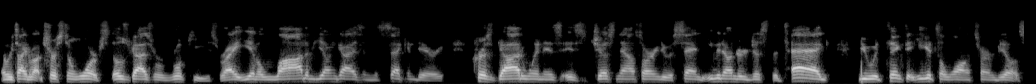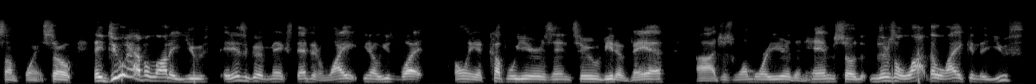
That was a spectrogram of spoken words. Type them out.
and we talked about Tristan Wirfs. Those guys were rookies, right? You have a lot of young guys in the secondary. Chris Godwin is is just now starting to ascend, even under just the tag. You would think that he gets a long term deal at some point. So they do have a lot of youth. It is a good mix. Devin White, you know, he's what only a couple years into Vita Vea uh, just one more year than him. So th- there's a lot to like in the youth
